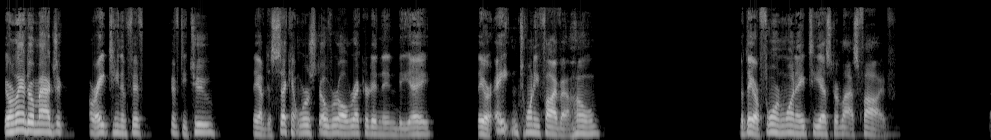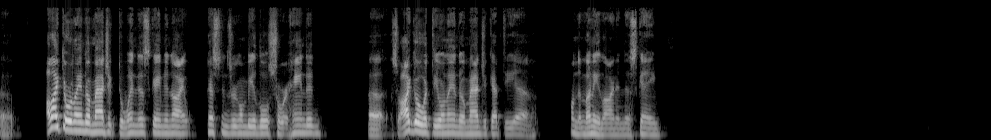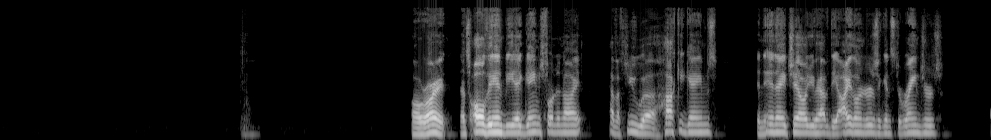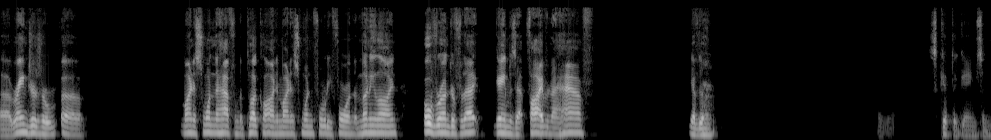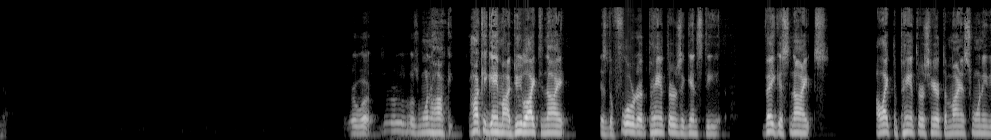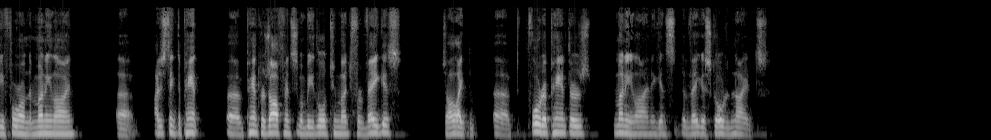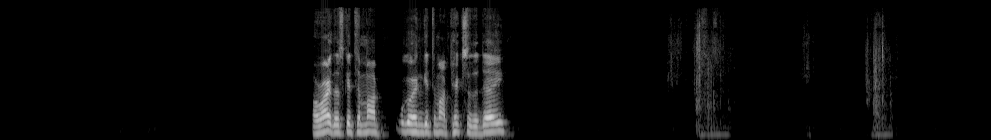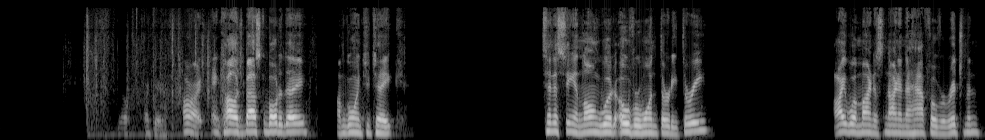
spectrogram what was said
The Orlando Magic are 18 and 52. They have the second worst overall record in the NBA. They are 8 and 25 at home, but they are 4 and 1 ATS their last five. Uh, I like the Orlando Magic to win this game tonight. Pistons are going to be a little short-handed, uh, so I go with the Orlando Magic at the uh, on the money line in this game. All right, that's all the NBA games for tonight. Have a few uh, hockey games in the NHL. You have the Islanders against the Rangers. Uh, Rangers are uh, minus one and a half on the puck line and minus 144 on the money line. Over under for that game is at five and a half. You have the skip the game some. There was, there was one hockey hockey game I do like tonight is the Florida Panthers against the Vegas Knights. I like the Panthers here at the minus 184 on the money line. Uh, I just think the Pan- uh, Panthers offense is going to be a little too much for Vegas. So I like the uh, Florida Panthers money line against the Vegas Golden Knights. All right, let's get to my. We'll go ahead and get to my picks of the day. Okay. All right, in college basketball today, I'm going to take Tennessee and Longwood over 133. Iowa minus nine and a half over Richmond.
